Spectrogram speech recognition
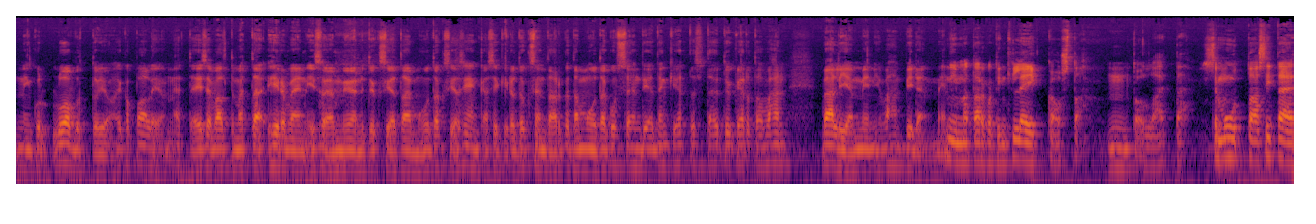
niin kuin luovuttu jo aika paljon. Että ei se välttämättä hirveän isoja myönnytyksiä tai muutoksia siihen käsikirjoitukseen tarkoita muuta kuin sen tietenkin, että se täytyy kertoa vähän väljemmin ja vähän pidemmin. Niin mä tarkoitinkin leikkausta Mm. tuolla, että se muuttaa sitä ja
